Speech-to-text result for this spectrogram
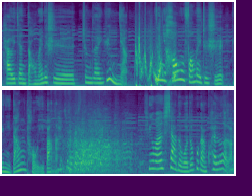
还有一件倒霉的事正在酝酿，在你毫无防备之时，给你当头一棒啊！听完吓得我都不敢快乐了。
